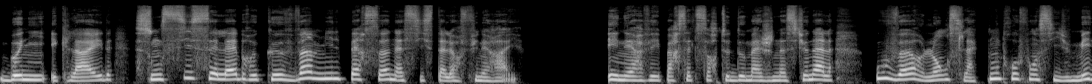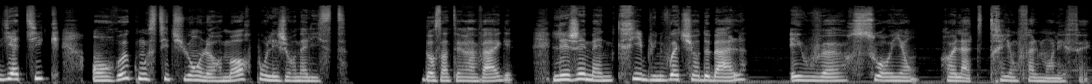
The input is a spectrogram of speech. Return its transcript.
Bonnie et Clyde sont si célèbres que 20 000 personnes assistent à leurs funérailles. Énervé par cette sorte d'hommage national, Hoover lance la contre-offensive médiatique en reconstituant leur mort pour les journalistes. Dans un terrain vague, les Gémenes criblent une voiture de balles et Hoover, souriant, relate triomphalement les faits.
